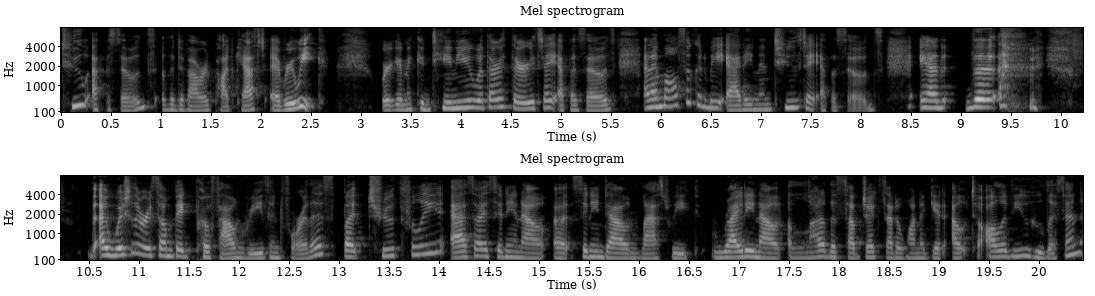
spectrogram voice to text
two episodes of the Devoured podcast every week. We're going to continue with our Thursday episodes, and I'm also going to be adding in Tuesday episodes. And the I wish there was some big profound reason for this, but truthfully, as I was sitting out, uh, sitting down last week, writing out a lot of the subjects that I want to get out to all of you who listen,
